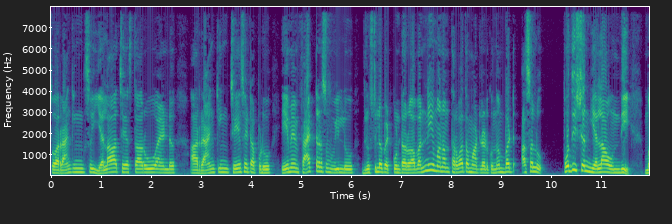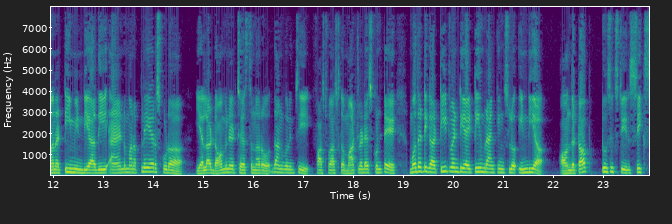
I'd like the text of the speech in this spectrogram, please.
సో ఆ ర్యాంకింగ్స్ ఎలా చేస్తారు? అండ్ ఆ ర్యాంకింగ్ చేసేటప్పుడు ఏమేం ఫ్యాక్టర్స్ వీళ్ళు దృష్టిలో పెట్టుకుంటారో? అవన్నీ మనం తర్వాత మాట్లాడుకుందాం. బట్ అసలు పొజిషన్ ఎలా ఉంది? మన టీం ఇండియాది అండ్ మన ప్లేయర్స్ కూడా ఎలా డామినేట్ చేస్తున్నారో దాని గురించి ఫాస్ట్ ఫాస్ట్గా మాట్లాడేసుకుంటే మొదటిగా టీ ట్వంటీ ఐ టీమ్ ర్యాంకింగ్స్లో India on the top two sixty six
